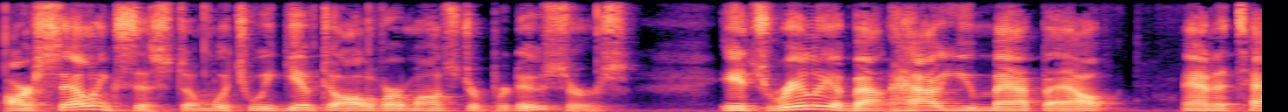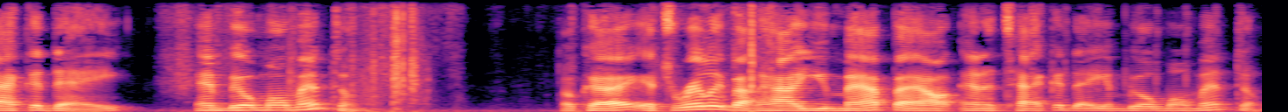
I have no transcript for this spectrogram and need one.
our selling system which we give to all of our monster producers it's really about how you map out and attack a day and build momentum. Okay? It's really about how you map out and attack a day and build momentum.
